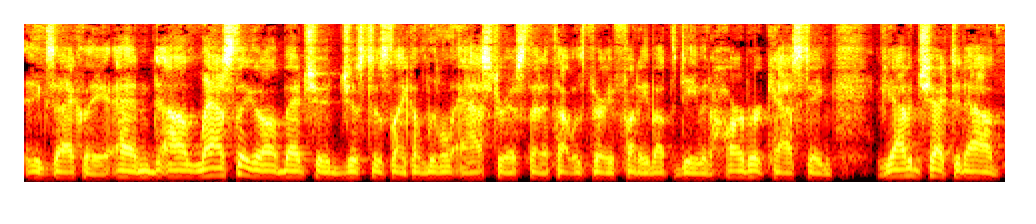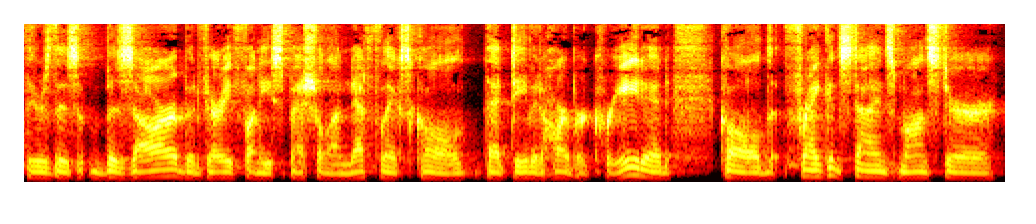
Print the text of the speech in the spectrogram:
Exactly. And uh, last thing I'll mention, just as like a little asterisk that I thought was very funny about the David Harbour casting. If you haven't checked it out, there's this bizarre but very funny special on Netflix called that David Harbour created called Frankenstein's Monster.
